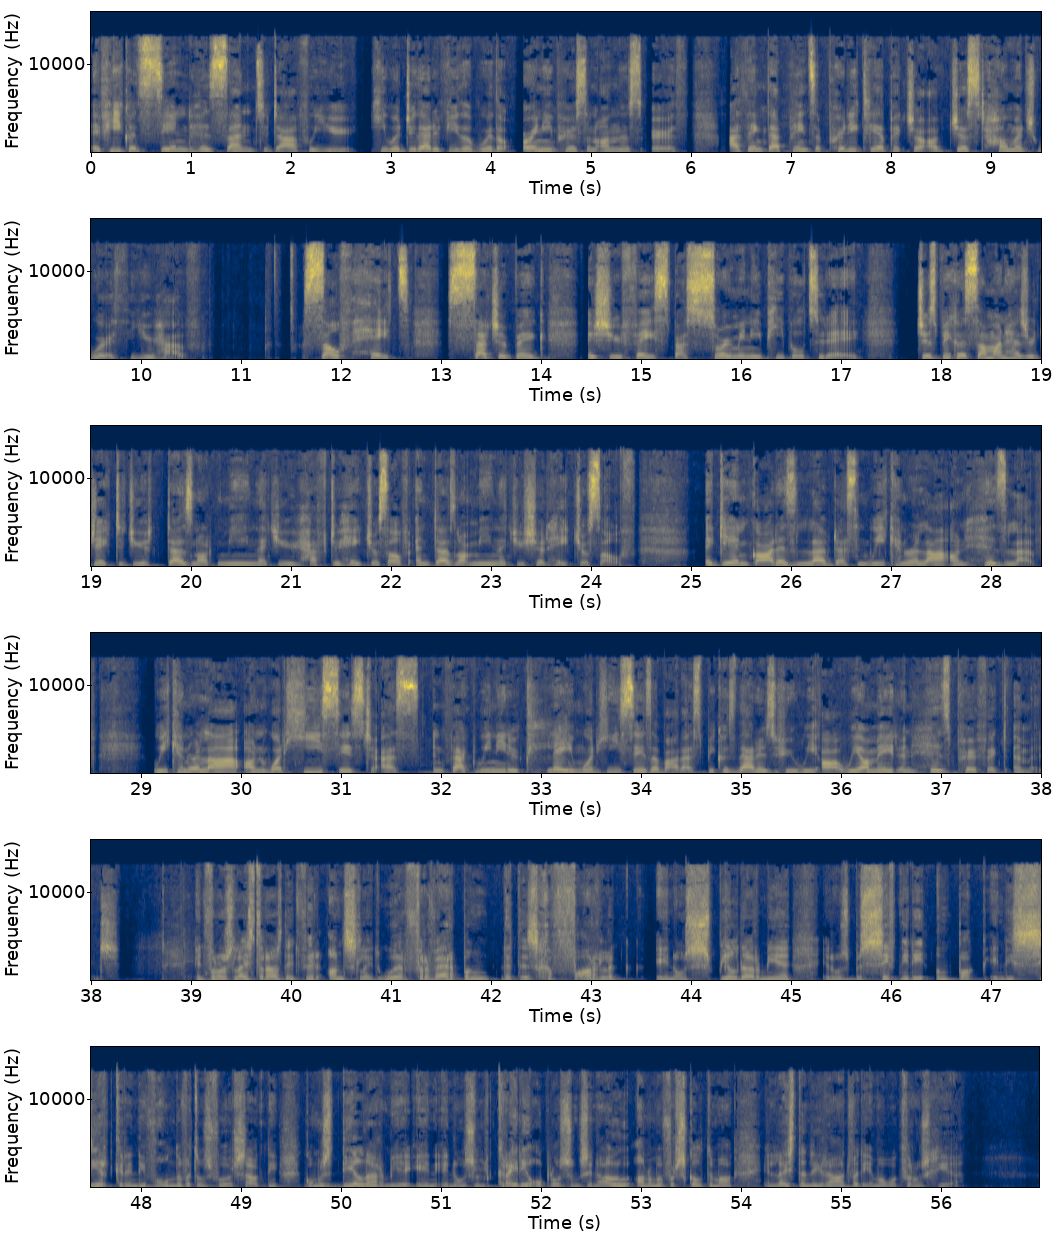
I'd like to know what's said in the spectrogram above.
If He could send His Son to die for you, He would do that if you were the only person on this earth. I think that paints a pretty clear picture of just how much worth you have self hate, such a big issue faced by so many people today. Just because someone has rejected you does not mean that you have to hate yourself and does not mean that you should hate yourself. Again, God has loved us and we can rely on His love. We can rely on what He says to us. In fact, we need to claim what He says about us because that is who we are. We are made in His perfect image. En vir ons luisteraars net vir aansluit, hoor, verwerping, dit is gevaarlik en ons speel daarmee en ons besef nie die impak en die seerkry en die wonde wat ons veroorsaak nie. Kom ons deel daarmee en en ons kry die oplossings en hou aan om 'n verskil te maak en luister na die raad wat Emma ook vir ons gee.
